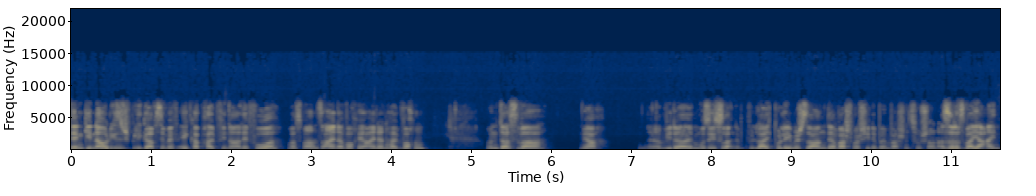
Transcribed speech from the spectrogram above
Denn genau dieses Spiel gab es im FA Cup Halbfinale vor, was waren es, einer Woche, eineinhalb Wochen? Und das war, ja, wieder, muss ich leicht polemisch sagen, der Waschmaschine beim Waschen zuschauen. Also das war ja ein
